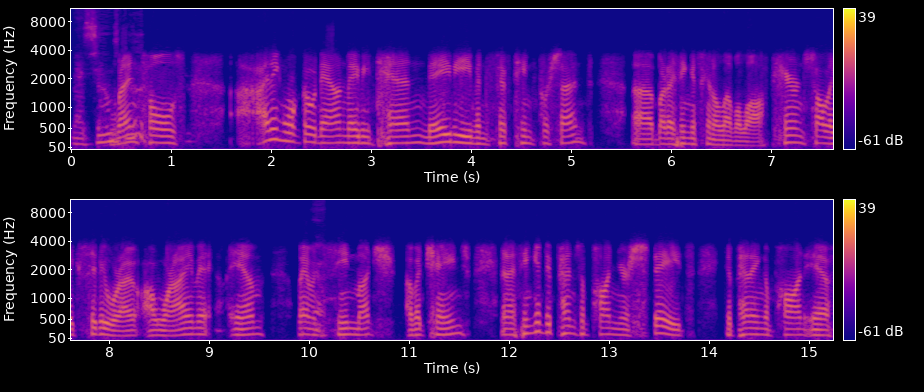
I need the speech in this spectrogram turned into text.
That sounds rentals. Good. I think we'll go down maybe 10, maybe even 15 percent, uh, but I think it's going to level off here in Salt Lake City, where I where I am. We haven't yeah. seen much of a change, and I think it depends upon your state, depending upon if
